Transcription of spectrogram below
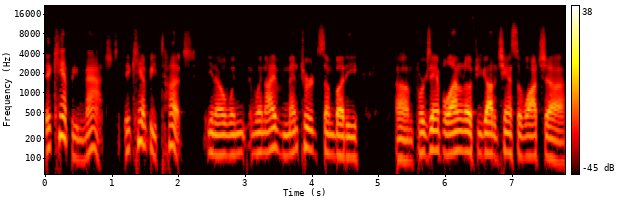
it can't be matched. It can't be touched. You know, when when I've mentored somebody, um, for example, I don't know if you got a chance to watch uh,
